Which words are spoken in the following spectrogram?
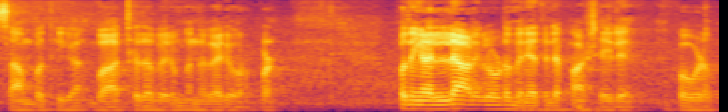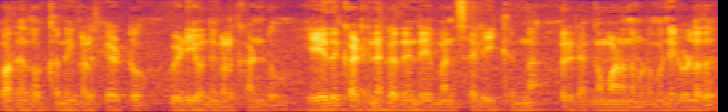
സാമ്പത്തിക ബാധ്യത വരും എന്ന കാര്യം ഉറപ്പാണ്. അപ്പോൾ നിങ്ങൾ എല്ലാ ആളുകളോടും വിനയത്തിന്റെ ഭാഷയിൽ ഇപ്പോൾ ഇവിടെ പറഞ്ഞതൊക്കെ നിങ്ങൾ കേട്ടു വീഡിയോ നിങ്ങൾ കണ്ടു. ഏത് കഠിനഹൃദന്റെ മനസ്സലിയിക്കുന്ന ഒരു രംഗമാണ് നമ്മുടെ മുന്നിലുള്ളത്.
